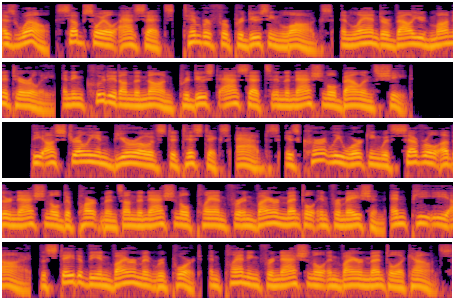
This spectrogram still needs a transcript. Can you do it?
As well, subsoil assets, timber for producing logs, and land are valued monetarily, and included on the non-produced assets in the national balance sheet. The Australian Bureau of Statistics is currently working with several other national departments on the National Plan for Environmental Information the State of the Environment Report, and planning for national environmental accounts.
